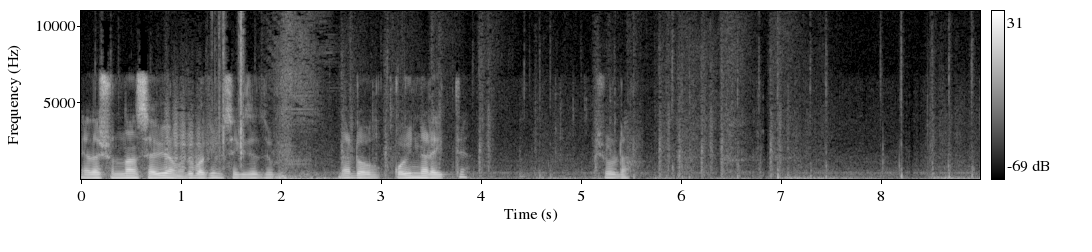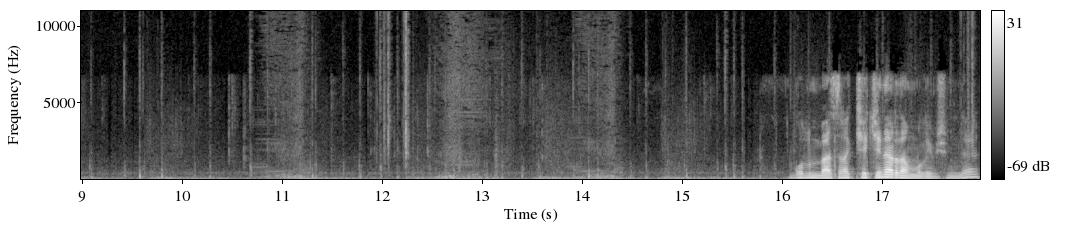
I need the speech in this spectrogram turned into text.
Ya da şundan seviyor mu? Dur bakayım 8'e dur. Nerede o? Koyun nereye gitti? Şurada. Oğlum ben sana keki nereden bulayım şimdi?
